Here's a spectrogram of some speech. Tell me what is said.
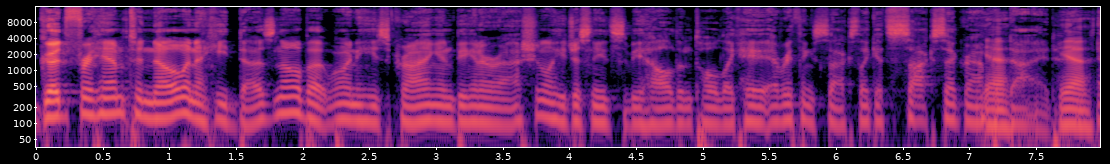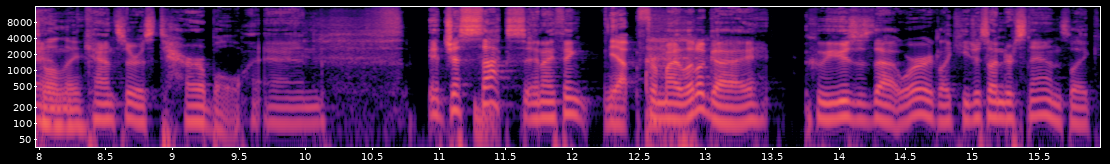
good for him to know and he does know but when he's crying and being irrational he just needs to be held and told like hey everything sucks like it sucks that grandpa Yeah. died Yeah, and totally. cancer is terrible and it just sucks and i think Yep. for my little guy who uses that word like he just understands like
